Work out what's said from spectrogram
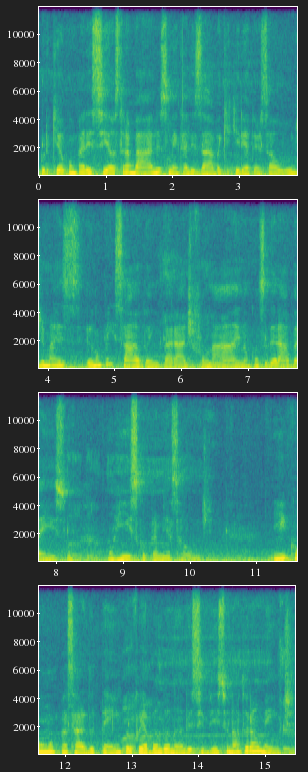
porque eu comparecia aos trabalhos, mentalizava que queria ter saúde, mas eu não pensava em parar de fumar e não considerava isso um risco para minha saúde. E com o passar do tempo, eu fui abandonando esse vício naturalmente.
